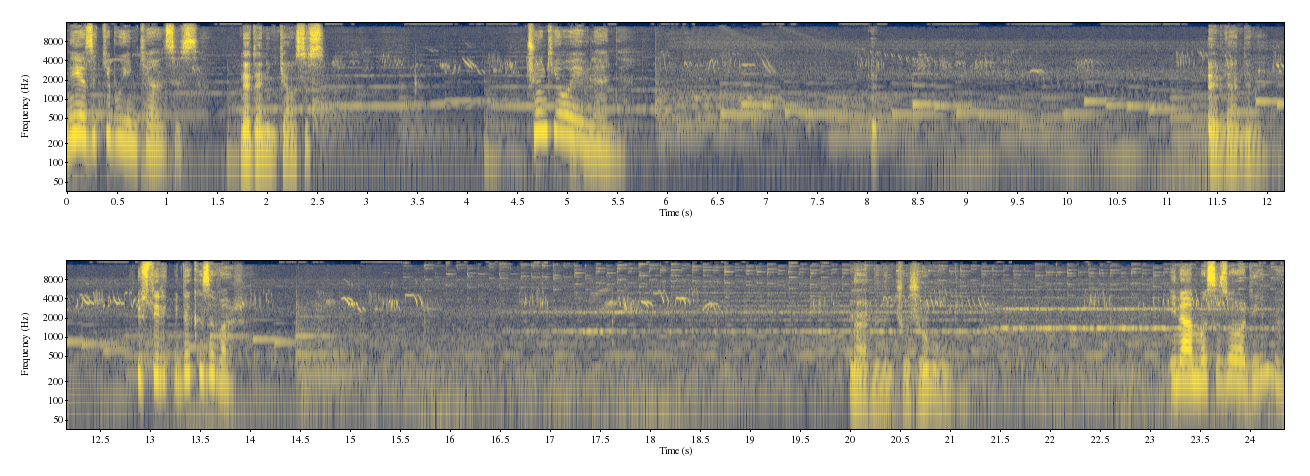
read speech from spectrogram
Ne yazık ki bu imkansız. Neden imkansız? Çünkü o evlendi. Evlendi mi? Üstelik bir de kızı var. Nermin'in çocuğu mu oldu? İnanması zor değil mi?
